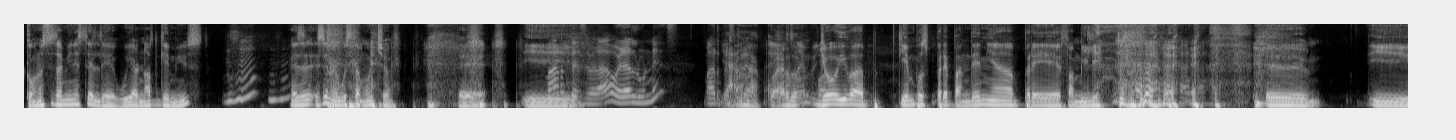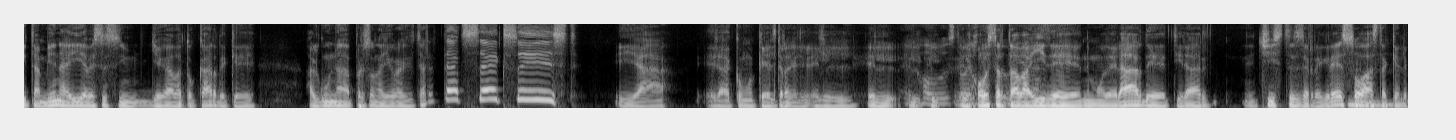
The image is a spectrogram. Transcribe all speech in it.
¿Conoces también este, el de We Are Not Game Used? Ese, ese me gusta mucho. Eh, y Martes, ¿verdad? ¿O era lunes? Martes. ya me Eh, acuerdo. no. Yo iba tiempos pre-pandemia, pre-familia. Eh, y también ahí a veces llegaba a tocar de que alguna persona llegaba a gritar, That's sexist. Y ya era como que el, el, el, el, host host trataba ahí de, de moderar, de tirar chistes de regreso Ujú. hasta que le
